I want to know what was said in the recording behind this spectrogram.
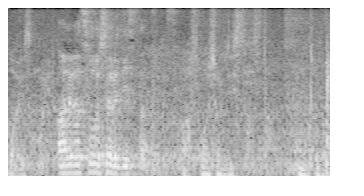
和平さんもいる。あれがソーシャルディスタンスですよ。あソーシャルディスタンスだ。本当だ。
